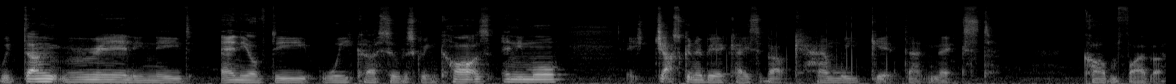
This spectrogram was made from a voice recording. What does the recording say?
we don't really need any of the weaker silver screen cars anymore. It's just going to be a case about can we get that next carbon fiber.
